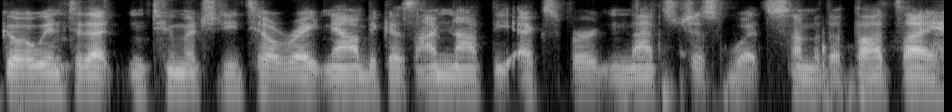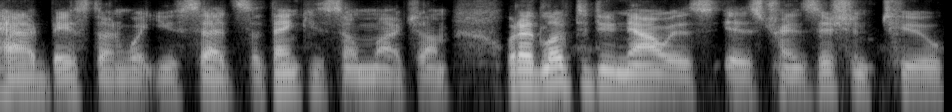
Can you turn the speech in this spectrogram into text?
go into that in too much detail right now because I'm not the expert and that's just what some of the thoughts I had based on what you said. So thank you so much. Um, what I'd love to do now is is transition to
